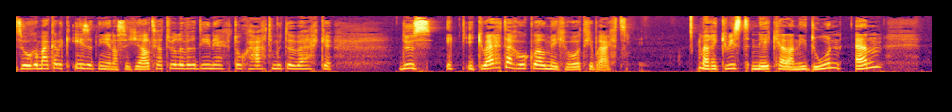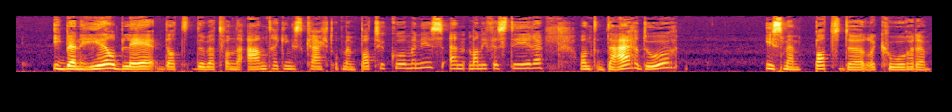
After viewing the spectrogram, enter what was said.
zo gemakkelijk is het niet. En als je geld gaat willen verdienen, ga je toch hard moeten werken. Dus ik, ik werd daar ook wel mee grootgebracht. Maar ik wist, nee, ik ga dat niet doen. En ik ben heel blij dat de wet van de aantrekkingskracht op mijn pad gekomen is en manifesteren. Want daardoor is mijn pad duidelijk geworden.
